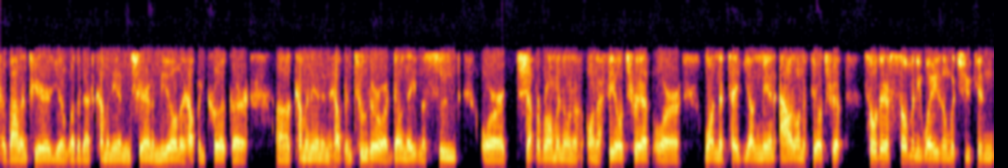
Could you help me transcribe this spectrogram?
A volunteer, you know, whether that's coming in and sharing a meal or helping cook or uh, coming in and helping tutor or donating a suit or chaperoning on a on a field trip or wanting to take young men out on a field trip. So there are so many ways in which you can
